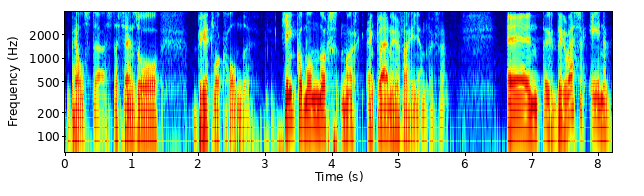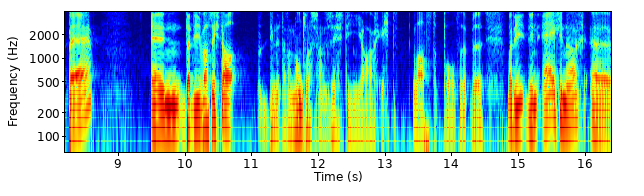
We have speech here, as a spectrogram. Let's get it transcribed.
bij ons thuis. Dat zijn zo dreadlock-honden. Geen commandors, maar een kleinere variant ervan. En er, er was er ene bij. En dat die was echt al... Ik denk dat dat een hond was van 16 jaar. Echt laatste poten. Maar die, die eigenaar eh,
